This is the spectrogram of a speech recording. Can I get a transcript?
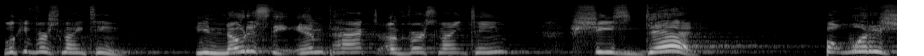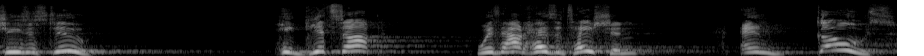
Look at verse 19. Do you notice the impact of verse 19? She's dead. But what does Jesus do? He gets up without hesitation and goes.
